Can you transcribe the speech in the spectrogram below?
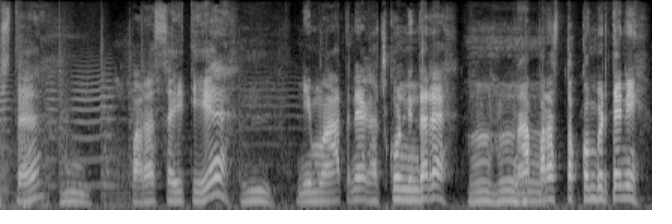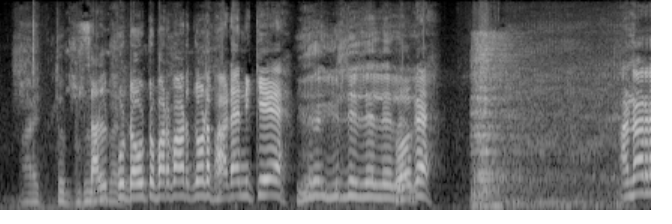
ದೋಸ್ತ ಪರಸ್ ಐತಿ. ನಿಮ್ಮ ಮಾತನ್ಯಾಗ ಹಚ್ಕೊಂಡ್ ನಿಂದಾರೆ ನಾ ಪರಸ್ ತಕ್ಕೊಂಡ್ಬಿಡ್ತೇನಿ. ಆಯ್ತು ಸ್ವಲ್ಪ ಡೌಟ್ ಬರಬಾರ್ದು ನೋಡಿ ಭಾಡ್ಯಾನಿಕೆ ಇಲ್ಲ ಇಲ್ಲ ಹೋಗ. ಅಣ್ಣಾರ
